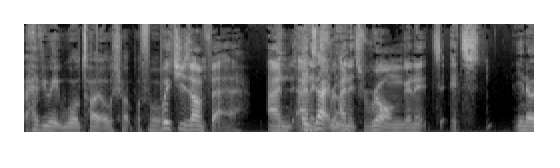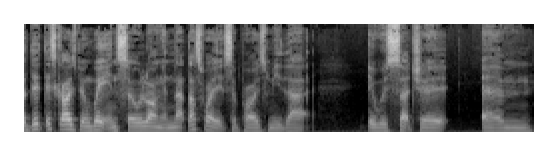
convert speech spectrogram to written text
heavyweight world title shot before. which is unfair and and, Exactly. it's, and it's wrong and it's it's you know, th- this guy's been waiting so long, and that that's why it surprised me that it was such a um,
